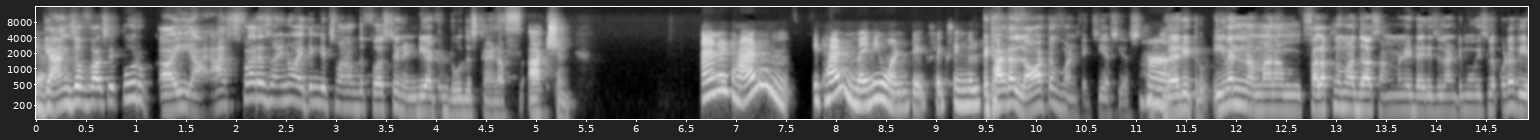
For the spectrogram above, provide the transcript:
yeah. gangs of wasseypur i as far as i know i think it's one of the first in india to do this kind of action And it had a, it had many one takes, like single. it had a lot of one takes yes yes Huh. very true even manam falaknuma da sangmani diaries movies lo kuda we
